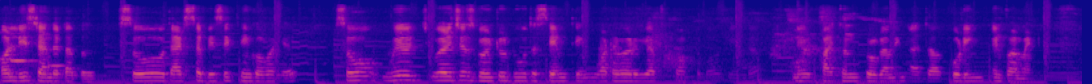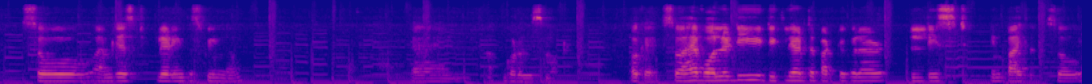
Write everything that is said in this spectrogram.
or list and the tuple. So that's the basic thing over here. So we'll we're just going to do the same thing whatever we have talked about in the new Python programming at the coding environment. So I'm just clearing the screen now and go to this mode. Okay, so I have already declared the particular list in Python. So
